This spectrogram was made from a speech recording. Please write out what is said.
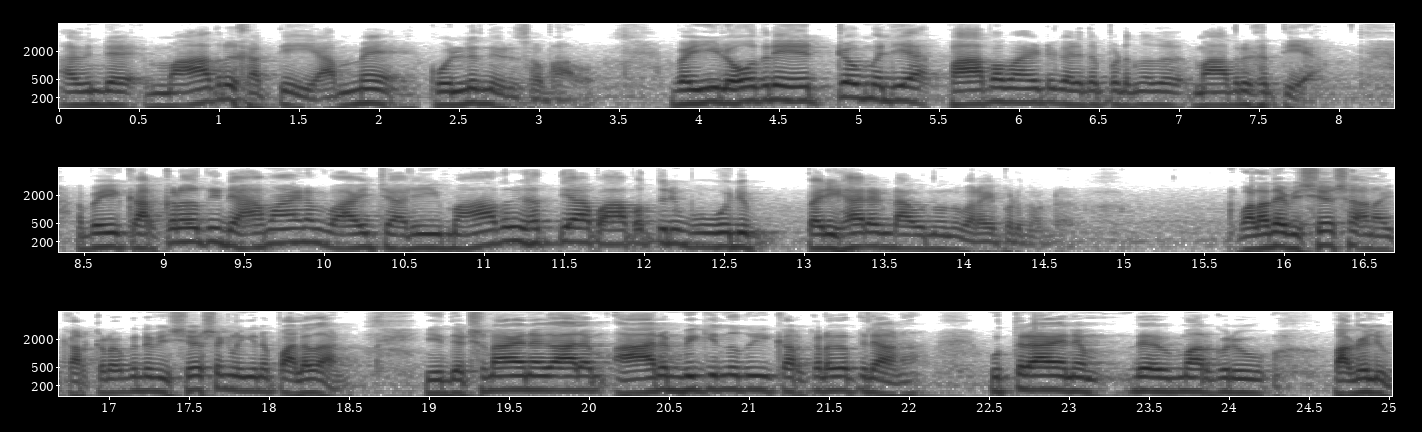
അതിന്റെ മാതൃഹത്യ അമ്മയെ കൊല്ലുന്ന ഒരു സ്വഭാവം. അപ്പോൾ ഈ ലോകത്തിലെ ഏറ്റവും വലിയ പാപമായിട്ട് കരുതപ്പെടുന്നത് മാതൃഹത്യയാണ് അപ്പോൾ ഈ കർക്കിടകത്തിൽ രാമായണം വായിച്ചാൽ ഈ മാതൃഹത്യാ പാപത്തിന് പോലും പരിഹാരം ഉണ്ടാകുന്നു എന്ന് പറയപ്പെടുന്നുണ്ട്. വളരെ വിശേഷമാണ് ഈ കർക്കിടകത്തിന്റെ വിശേഷങ്ങൾ ഇങ്ങനെ പലതാണ്. ഈ ദക്ഷിണായന ആരംഭിക്കുന്നത് ഈ കർക്കിടകത്തിലാണ്. ഉത്തരായനം ദേവന്മാർക്കൊരു പകലും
